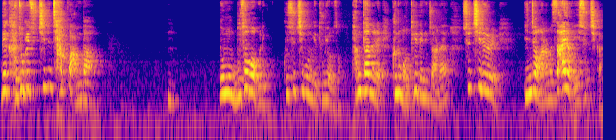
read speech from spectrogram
내 가족의 수치는 자꾸 안 봐. 음. 너무 무서워 그리고 그 수치 보는 게 두려워서 방탄을 해. 그럼 어떻게 되는 줄 알아요? 수치를 인정 안 하면 쌓여 이 수치가.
